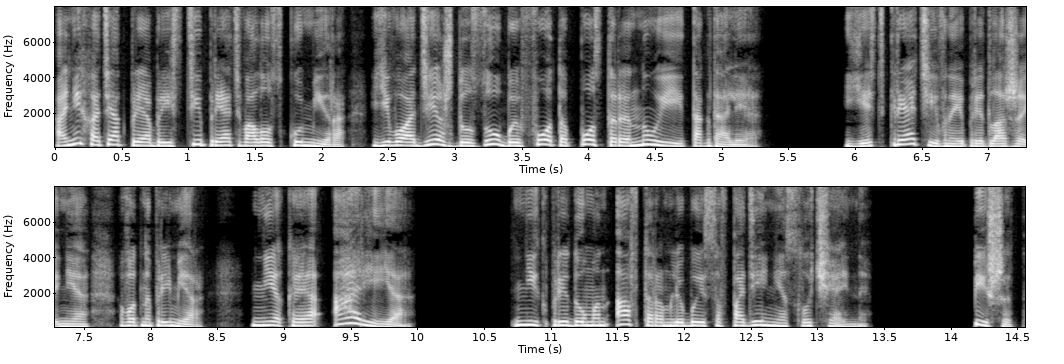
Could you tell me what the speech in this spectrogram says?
Они хотят приобрести прядь волос кумира, его одежду, зубы, фото, постеры, ну и так далее. Есть креативные предложения. Вот, например, некая Ария. Ник придуман автором, любые совпадения случайны. Пишет.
